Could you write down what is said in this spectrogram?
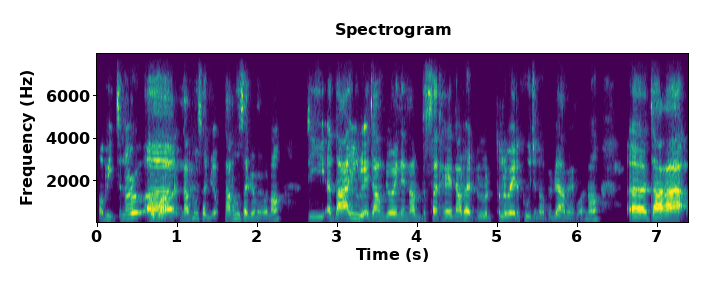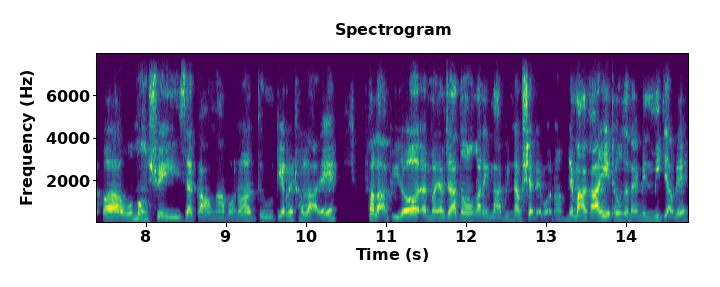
ဟုတ်ပြီကျွန်တော်တို့အာနောက်တစ်ဆက်ပြောနောက်တစ်ဆက်ပြောမယ်ပေါ့နော်ဒီအသားယူတဲ့အကြောင်းပြောရင်းနဲ့နောက်တစ်ဆက်ထဲနောက်ထပ်တလွဲတစ်ခုကျွန်တော်ပြပြမယ်ပေါ့နော်အဲဒါကဝုံမုံရွှေဇက်ကောင်ကပေါ့နော်သူတယောက်တည်းထွက်လာတယ်ထွက်လာပြီးတော့အမှယောက်ျားသုံးကနေလာပြီးနှောက်ရှက်တယ်ပေါ့နော်မြန်မာကားတွေထုံးစံတိုင်းမင်းသမီးတယောက်တည်း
